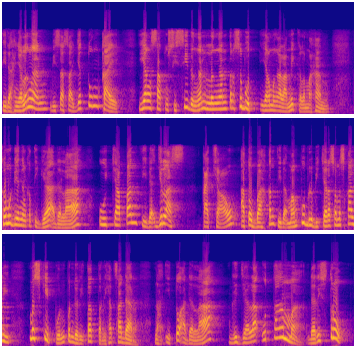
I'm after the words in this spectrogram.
Tidak hanya lengan, bisa saja tungkai yang satu sisi dengan lengan tersebut yang mengalami kelemahan. Kemudian yang ketiga adalah ucapan tidak jelas, kacau atau bahkan tidak mampu berbicara sama sekali meskipun penderita terlihat sadar. Nah, itu adalah gejala utama dari stroke.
